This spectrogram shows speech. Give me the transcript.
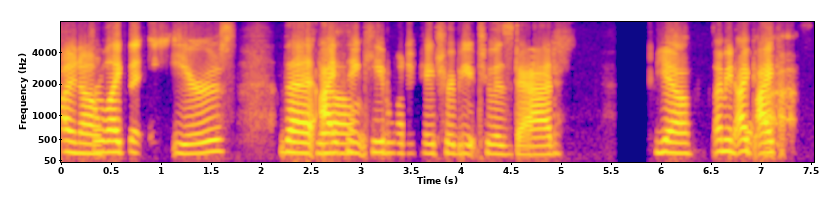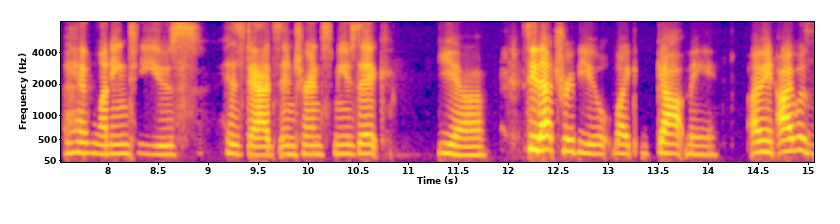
I know for like the eight years that yeah. I think he'd want to pay tribute to his dad. Yeah. I mean, I I, I see him wanting to use his dad's entrance music. Yeah. See that tribute like got me. I mean, I was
